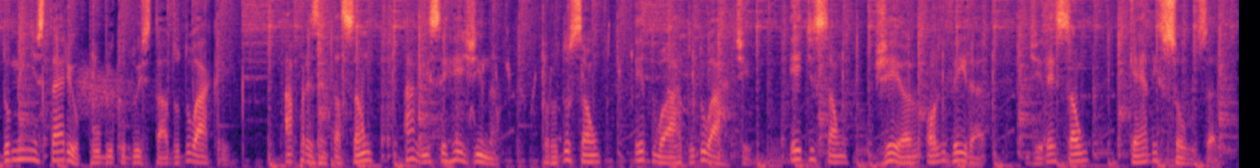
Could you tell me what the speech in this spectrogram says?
do Ministério Público do Estado do Acre. Apresentação Alice Regina. Produção Eduardo Duarte. Edição Jean Oliveira. Direção Kelly Souza.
